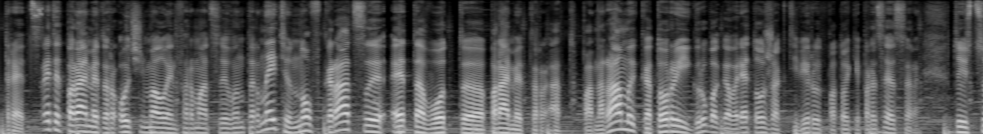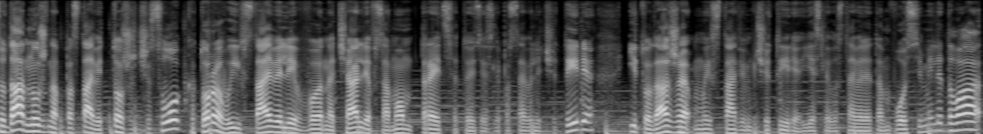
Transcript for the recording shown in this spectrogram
Threads. Этот параметр очень мало информации в интернете, но вкратце это вот э, параметр от панорамы, который, грубо говоря, тоже активирует потоки процессора. То есть сюда нужно поставить то же число, которое вы вставили в начале в самом трейсе. То есть если поставили 4, и туда же мы ставим 4. Если вы ставили там 8 или 2,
